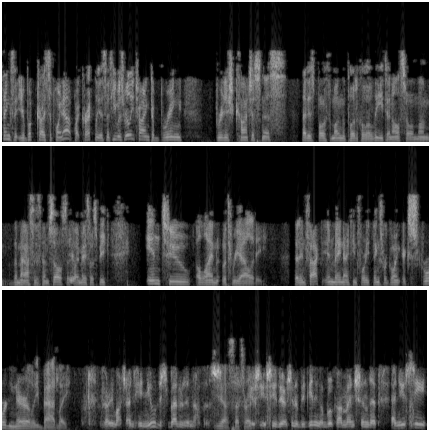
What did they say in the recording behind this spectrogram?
things that your book tries to point out quite correctly is that he was really trying to bring British consciousness that is both among the political elite and also among the masses themselves, if Yeah. I may so speak, into alignment with reality. That in fact, in May 1940, things were going extraordinarily badly. Very much, and he knew this better than others. Yes, that's right. You see, you see, there's in the beginning of the book I mentioned that, and you see,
